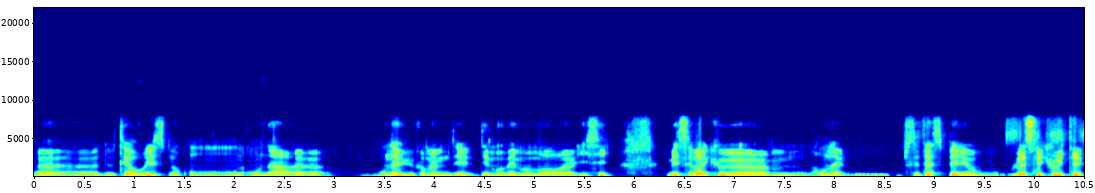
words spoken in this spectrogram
de terrorisme. Donc on, on a on a eu quand même des, mauvais moments euh, ici, mais c'est vrai que euh, on a cet aspect où la sécurité,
